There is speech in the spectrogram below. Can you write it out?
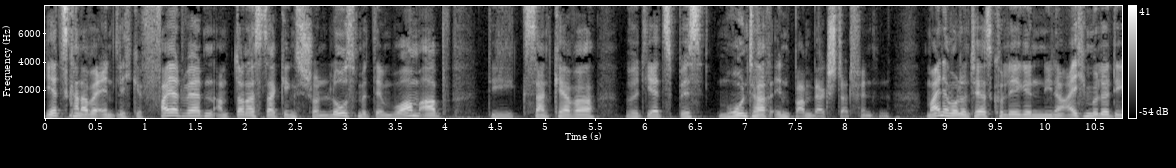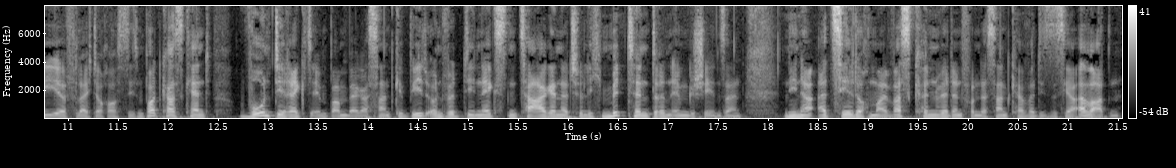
Jetzt kann aber endlich gefeiert werden. Am Donnerstag ging es schon los mit dem Warm-up. Die Sandkerwa wird jetzt bis Montag in Bamberg stattfinden. Meine Volontärskollegin Nina Eichenmüller, die ihr vielleicht auch aus diesem Podcast kennt, wohnt direkt im Bamberger Sandgebiet und wird die nächsten Tage natürlich mittendrin im Geschehen sein. Nina, erzähl doch mal, was können wir denn von der Sandkerwa dieses Jahr erwarten?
